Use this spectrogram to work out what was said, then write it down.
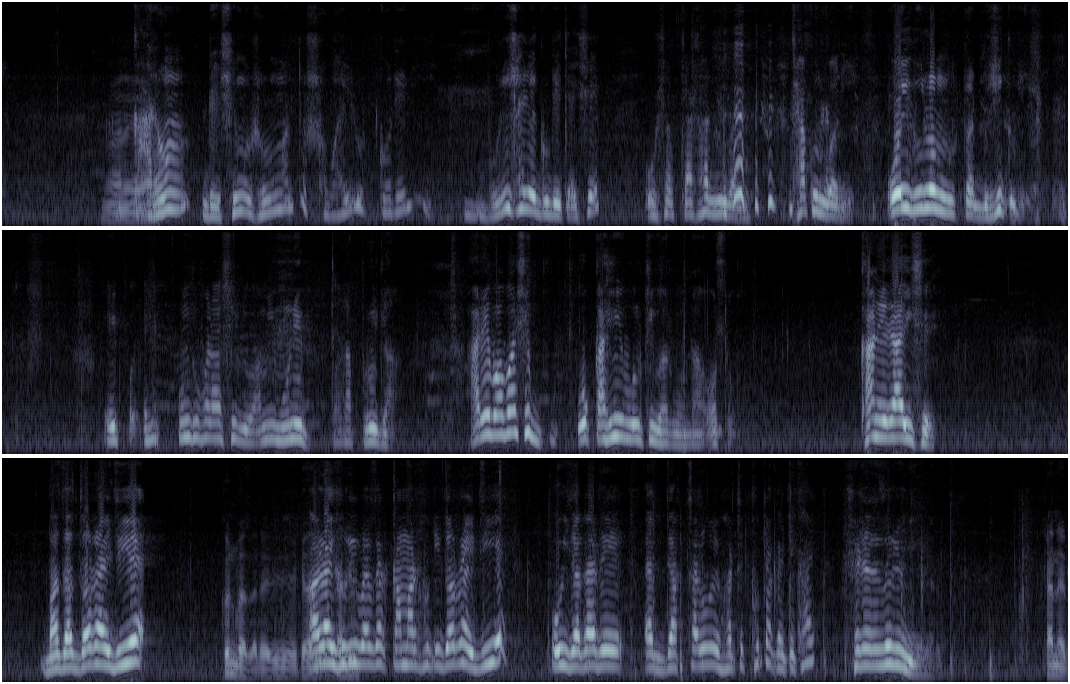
মানে কারণ দেশি মুসলমান তো সবাই লুট করেনি। বরিশালে গুড়ি খাইছে ওইসব চাষারি বাড়ি ঠাকুর বাড়ি। ওইগুলো লুটপাট বেশি করেছে এই কুণ্ডুপাড়া ছিল আমি মনে তারা প্রজা। আরে বাবা সে ও কাহিনী বলতে পারব না অত। খানে রাইছে। বাজার দরাই দিয়ে কোন বাজারে? আড়াইহুড়ি বাজার কামারফুটি দরাই দিয়ে ওই জায়গাতে এক ডাক্তার ওই ভাতে খুঁটা কেটে খায় সেটা ধরে নিয়ে গেল।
